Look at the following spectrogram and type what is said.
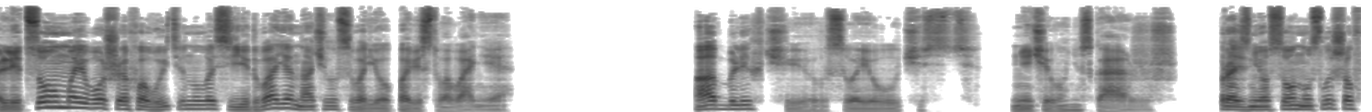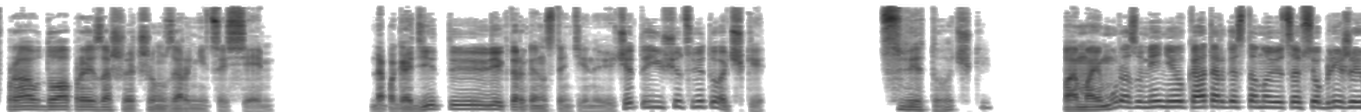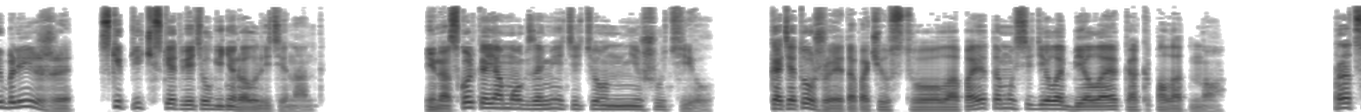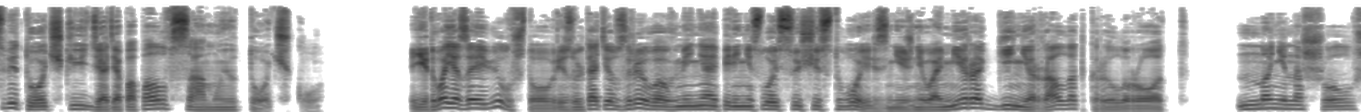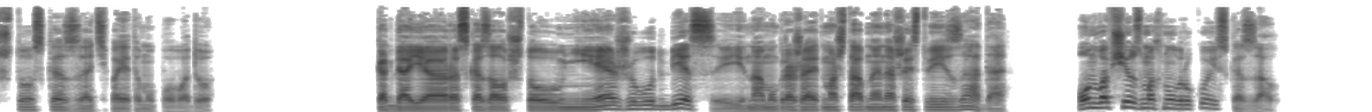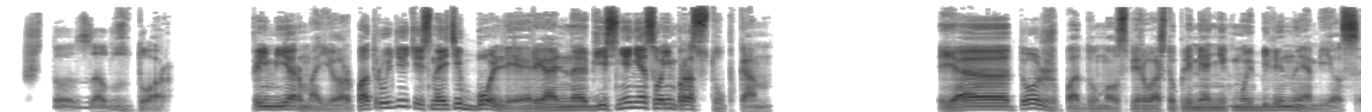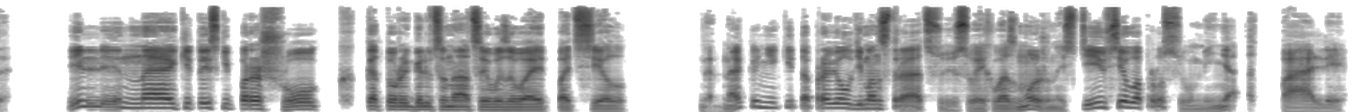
Лицо моего шефа вытянулось, едва я начал свое повествование. Облегчил свою участь. Ничего не скажешь, — произнес он, услышав правду о произошедшем в Зорнице-7. Да погоди ты, Виктор Константинович, это еще цветочки. Цветочки? По моему разумению, каторга становится все ближе и ближе, скептически ответил генерал-лейтенант. И насколько я мог заметить, он не шутил. Катя тоже это почувствовала, поэтому сидела белая, как полотно. Про цветочки дядя попал в самую точку. Едва я заявил, что в результате взрыва в меня перенеслось существо из Нижнего мира, генерал открыл рот, но не нашел, что сказать по этому поводу. Когда я рассказал, что у нее живут бесы и нам угрожает масштабное нашествие из ада, он вообще взмахнул рукой и сказал, «Что за вздор? Премьер-майор, потрудитесь найти более реальное объяснение своим проступкам». Я тоже подумал сперва, что племянник мой белины объелся. Или на китайский порошок, который галлюцинации вызывает, подсел. Однако Никита провел демонстрацию своих возможностей, и все вопросы у меня отпали.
